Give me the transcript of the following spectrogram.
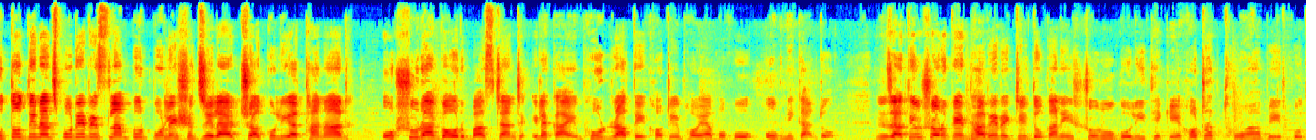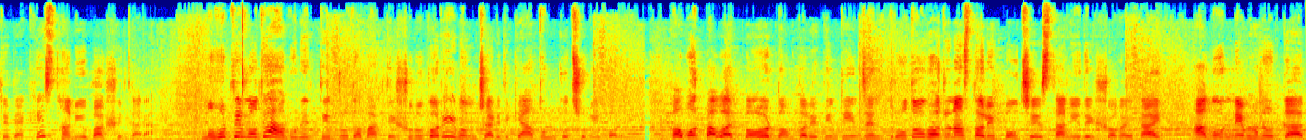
উত্তর দিনাজপুরের ইসলামপুর পুলিশ জেলার চাকুলিয়া থানার অসুরাগড় বাসস্ট্যান্ড এলাকায় ভোর রাতে ঘটে ভয়াবহ অগ্নিকাণ্ড। জাতীয় সড়কের ধারের একটি দোকানের সরু গলি থেকে হঠাৎ ধোঁয়া বের হতে দেখে স্থানীয় বাসিন্দারা। মুহূর্তের মধ্যে আগুনের তীব্রতা বাড়তে শুরু করে এবং চারিদিকে আতঙ্ক ছড়িয়ে পড়ে। খবর পাওয়ার পর দমকলের তিনটি ইঞ্জিন দ্রুত ঘটনাস্থলে পৌঁছে স্থানীয়দের সহায়তায় আগুন নেভানোর কাজ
